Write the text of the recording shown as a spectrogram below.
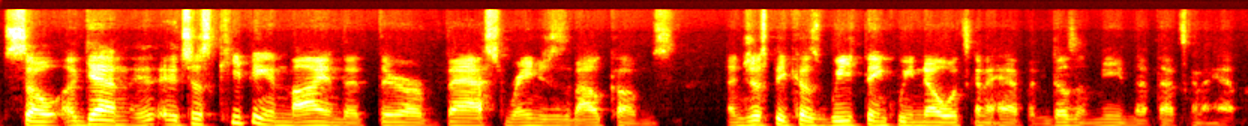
so again, it, it's just keeping in mind that there are vast ranges of outcomes, and just because we think we know what's going to happen doesn't mean that that's going to happen.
